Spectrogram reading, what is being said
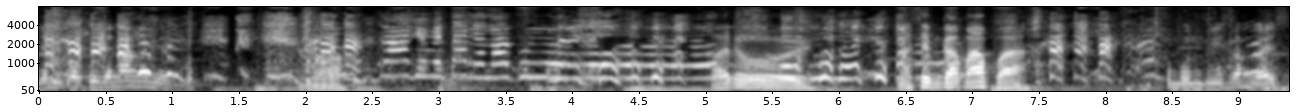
Jadi kopi kenangan ya. Noh. Aduh. Masih nggak apa-apa. Kebun pisang guys.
